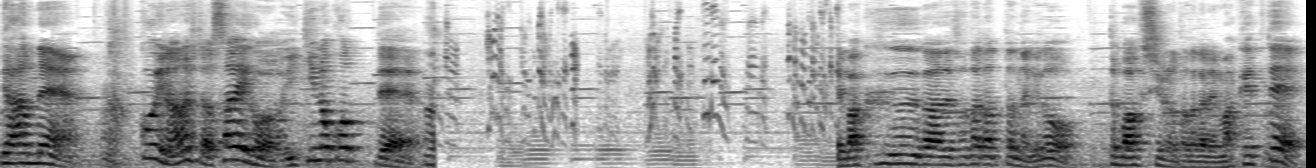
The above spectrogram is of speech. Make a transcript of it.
いやねかっこいいなあの人は最後生き残って、で幕府側で戦ったんだけど鳥羽伏見の戦いで負けて、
